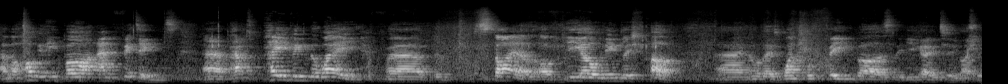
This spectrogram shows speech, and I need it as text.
a mahogany bar and fittings, uh, perhaps paving the way for the style of the old English pub uh, and all those wonderful theme bars that you go to, like the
